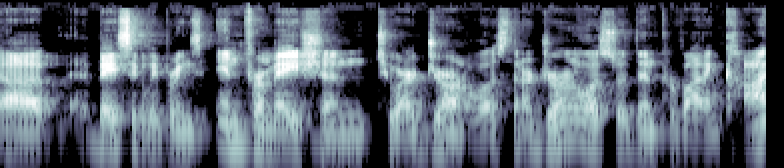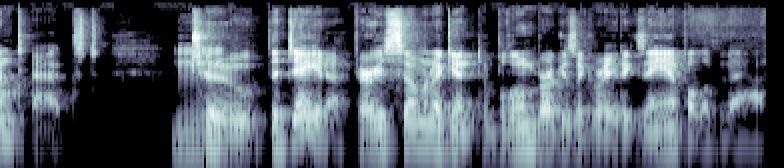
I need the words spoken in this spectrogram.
uh, basically brings information to our journalists, and our journalists are then providing context mm. to the data. Very similar again to Bloomberg is a great example of that.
